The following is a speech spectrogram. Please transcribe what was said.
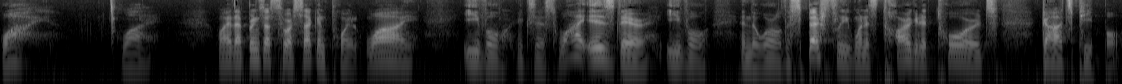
why? Why? Why? That brings us to our second point. Why evil exists? Why is there evil in the world, especially when it's targeted towards God's people?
